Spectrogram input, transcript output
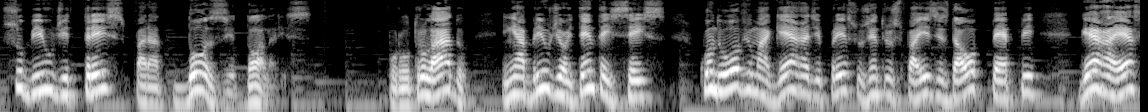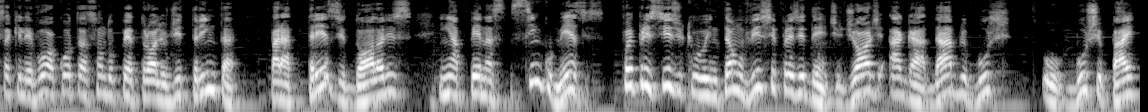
subiu de 3 para 12 dólares. Por outro lado, em abril de 86, quando houve uma guerra de preços entre os países da OPEP, guerra essa que levou a cotação do petróleo de 30 para 13 dólares em apenas cinco meses, foi preciso que o então vice-presidente George H.W. Bush, o Bush pai,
